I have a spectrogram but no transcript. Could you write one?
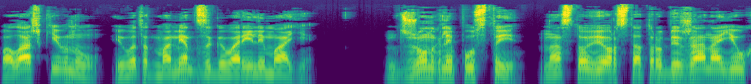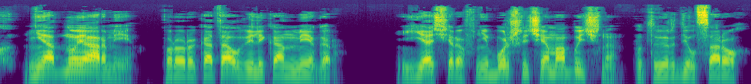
Палаш кивнул, и в этот момент заговорили маги. «Джунгли пусты. На сто верст от рубежа на юг ни одной армии», — пророкотал великан Мегар. «Ящеров не больше, чем обычно», — подтвердил Сарох.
